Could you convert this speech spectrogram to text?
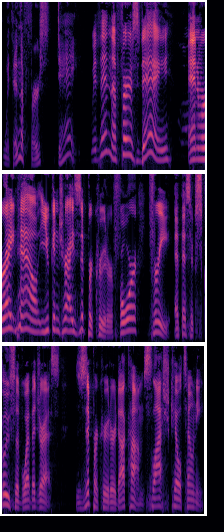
within the first day. within the first day. And right now, you can try ZipRecruiter for free at this exclusive web address, ziprecruiter.com slash killtony.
